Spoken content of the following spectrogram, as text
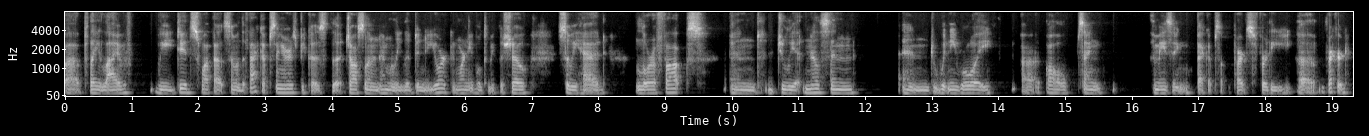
uh, play live. We did swap out some of the backup singers because the Jocelyn and Emily lived in New York and weren't able to make the show. So we had Laura Fox and Juliet Nelson and Whitney Roy uh, all sang amazing backup parts for the uh, record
